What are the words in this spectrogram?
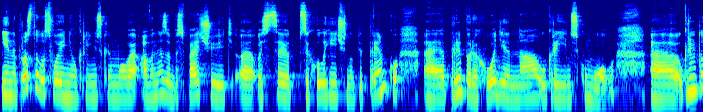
І не просто в освоєнні української мови, а вони забезпечують е, ось цю психологічну підтримку е, при переході на українську мову. Е, Окрім того,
